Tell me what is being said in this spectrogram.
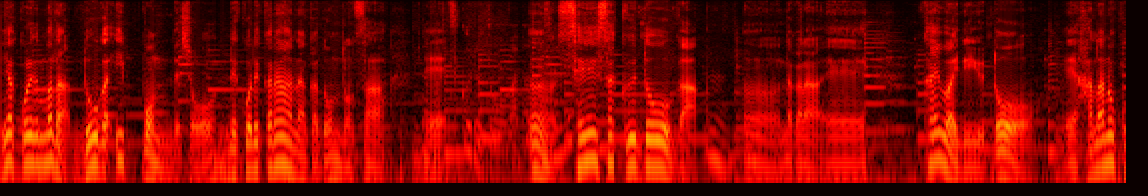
いやこれまだ動画1本でしょ？でこれからなんかどんどんさ、えうん、制作動画、うん。うん、だから、えー界隈で言うと、えー花の小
